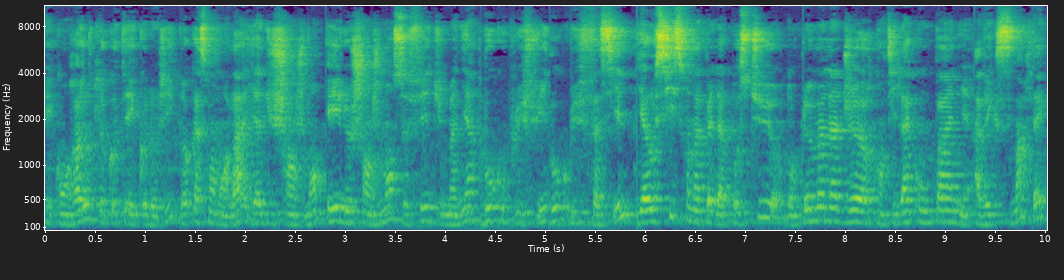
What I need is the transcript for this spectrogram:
et qu'on rajoute le côté écologique, donc à ce moment-là, il y a du changement et le changement se fait d'une manière beaucoup plus fluide, beaucoup plus facile. Il y a aussi ce qu'on appelle la posture. Donc le manager, quand il accompagne avec SMART Tech,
